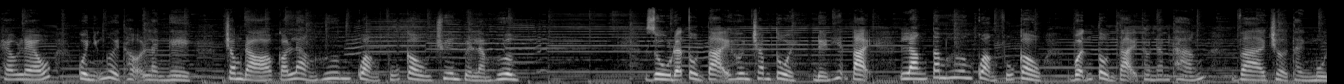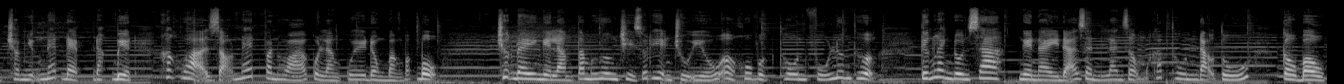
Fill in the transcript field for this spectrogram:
khéo léo của những người thợ lành nghề, trong đó có làng hương Quảng Phú Cầu chuyên về làm hương. Dù đã tồn tại hơn trăm tuổi, đến hiện tại, làng Tâm Hương Quảng Phú Cầu vẫn tồn tại theo năm tháng và trở thành một trong những nét đẹp đặc biệt khắc họa rõ nét văn hóa của làng quê đồng bằng Bắc Bộ. Trước đây, nghề làm tăm hương chỉ xuất hiện chủ yếu ở khu vực thôn Phú Lương Thượng. Tiếng lành đồn xa, nghề này đã dần lan rộng khắp thôn Đạo Tú, Cầu Bầu.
